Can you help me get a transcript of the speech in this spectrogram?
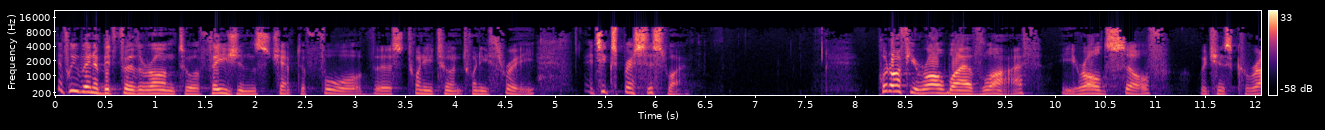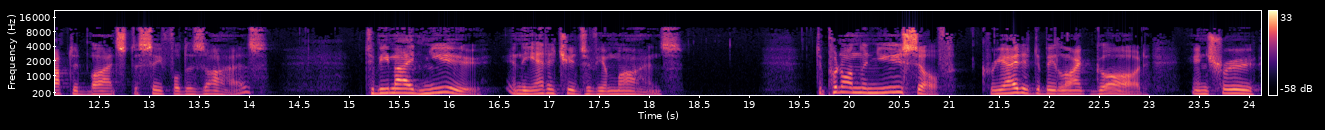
If we went a bit further on to Ephesians chapter 4 verse 22 and 23, it's expressed this way. Put off your old way of life, your old self, which is corrupted by its deceitful desires, to be made new in the attitudes of your minds. To put on the new self, created to be like God in true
